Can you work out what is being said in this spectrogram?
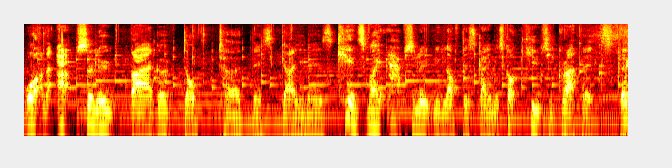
what an absolute bag of dog turd this game is. Kids may absolutely love this game. It's got cutesy graphics. The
